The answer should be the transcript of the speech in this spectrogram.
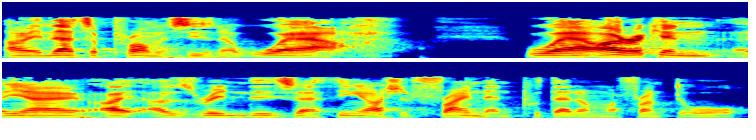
I mean, that's a promise, isn't it? Wow. Wow. I reckon, you know, I, I was reading this uh, thing, I should frame that and put that on my front door,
